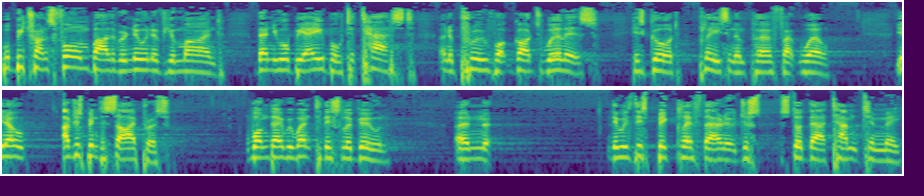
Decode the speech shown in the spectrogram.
but be transformed by the renewing of your mind. Then you will be able to test and approve what God's will is, his good, pleasing, and perfect will. You know, I've just been to Cyprus. One day we went to this lagoon, and there was this big cliff there, and it just stood there tempting me.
